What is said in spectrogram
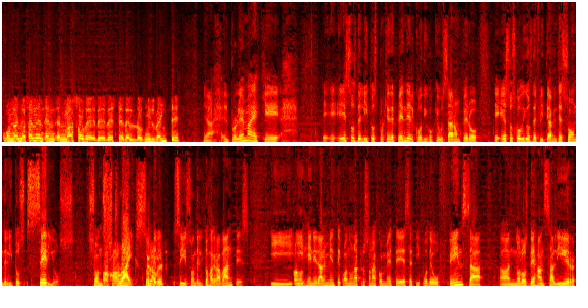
un año. Sale en, en- en marzo de, de, de este, del 2020. Ya, el problema es que eh, eh, esos delitos, porque depende del código que usaron, pero eh, esos códigos definitivamente son delitos serios, son Ajá, strikes, son, graves. deli- sí, son delitos agravantes. Y, y generalmente cuando una persona comete ese tipo de ofensa, ah, no los dejan salir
